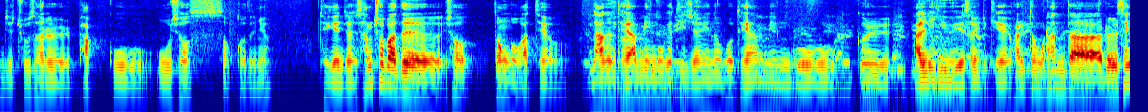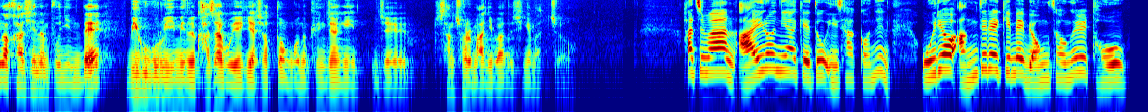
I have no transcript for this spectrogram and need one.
이제 조사를 받고 오셨었거든요. 되게 이제 상처받으셨던 것 같아요. 나는 대한민국의 디자이너고 대한민국을 알리기 위해서 이렇게 활동을 한다를 생각하시는 분인데 미국으로 이민을 가자고 얘기하셨던 거는 굉장히 이제 상처를 많이 받으신 게 맞죠. 하지만 아이러니하게도 이 사건은 오히려 앙드레 김의 명성을 더욱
